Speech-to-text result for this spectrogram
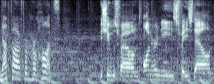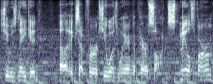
not far from her haunts. She was found on her knees, face down. She was naked uh, except for she was wearing a pair of socks. Male sperm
